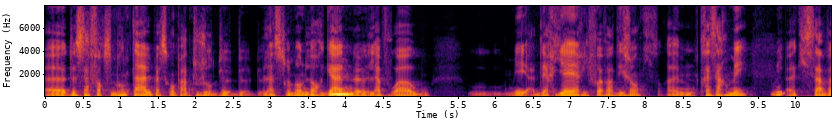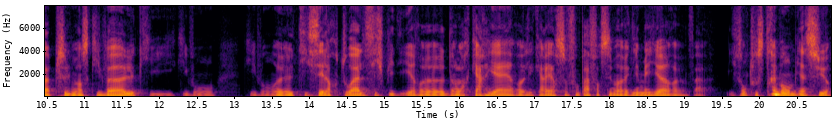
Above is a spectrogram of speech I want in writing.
euh, de sa force mentale, parce qu'on parle toujours de, l'instrument, de l'organe, mm. la voix, ou, ou, mais derrière, il faut avoir des gens qui sont quand même très armés, oui. euh, qui savent absolument ce qu'ils veulent, qui, qui vont qui vont euh, tisser leur toile, si je puis dire, euh, dans leur carrière. Les carrières se font pas forcément avec les meilleurs. Enfin, ils sont tous très bons, bien sûr,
